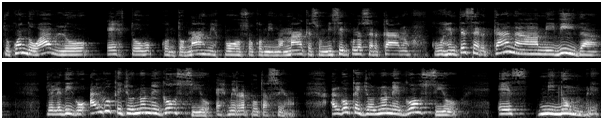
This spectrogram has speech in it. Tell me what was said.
yo cuando hablo esto con Tomás, mi esposo, con mi mamá, que son mis círculos cercanos, con gente cercana a mi vida, yo le digo, algo que yo no negocio es mi reputación. Algo que yo no negocio es mi nombre.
